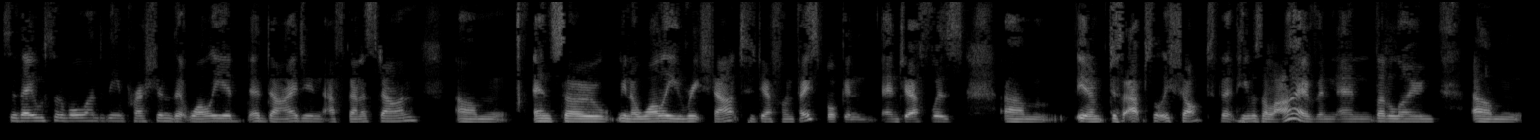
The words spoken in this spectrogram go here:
So they were sort of all under the impression that Wali had, had died in Afghanistan. Um, and so, you know, Wali reached out to Jeff on Facebook and, and Jeff was, um, you know, just absolutely shocked that he was alive and, and let alone, um,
